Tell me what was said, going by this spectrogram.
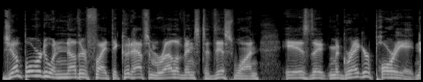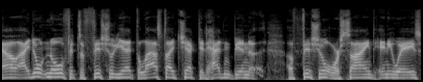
jump over to another fight that could have some relevance to this one is the McGregor Poirier. Now, I don't know if it's official yet. The last I checked, it hadn't been uh, official or signed, anyways.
